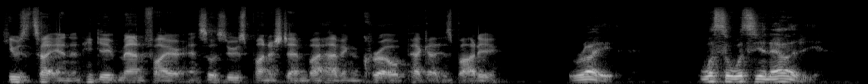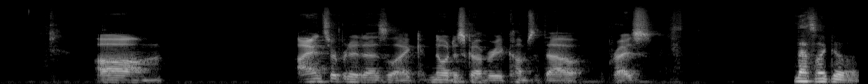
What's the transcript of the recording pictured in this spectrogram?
He was a titan and he gave man fire, and so Zeus punished him by having a crow peck at his body. Right. What's the what's the analogy? Um, I interpret it as like no discovery comes without a price. That's like a,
